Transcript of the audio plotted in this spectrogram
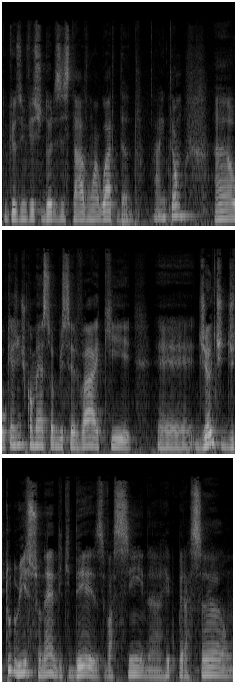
do que os investidores estavam aguardando. Tá? Então, ah, o que a gente começa a observar é que, é, diante de tudo isso, né, liquidez, vacina, recuperação,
